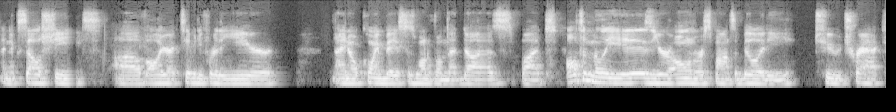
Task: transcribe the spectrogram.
an Excel sheet of all your activity for the year I know Coinbase is one of them that does, but ultimately it is your own responsibility to track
